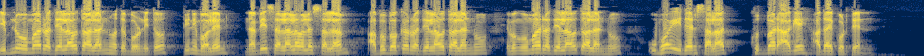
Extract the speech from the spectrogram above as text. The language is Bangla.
ইবনু উমর রদিয়াল্লাহ তাল্লাহ্ন হতে বর্ণিত। তিনি বলেন, নাবী সাল্লাহ আল্লাহ আবু বকর রদিয়াল্লাহ তাল্লাহ্ন এবং উমর রদিয়াল্লাহ তাল্লাহ্ন উভয় ঈদের সালাদ খুদ্বার আগে আদায় করতেন।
